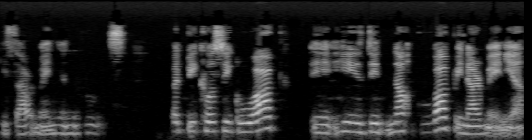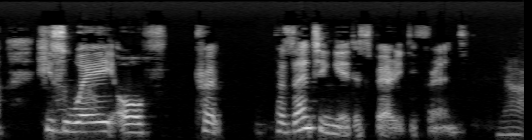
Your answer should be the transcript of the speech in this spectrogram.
his Armenian roots. But because he grew up, he, he did not grow up in Armenia. His way of pre- presenting it is very different. Yeah,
